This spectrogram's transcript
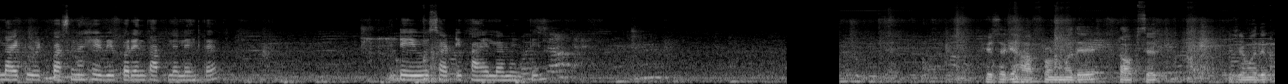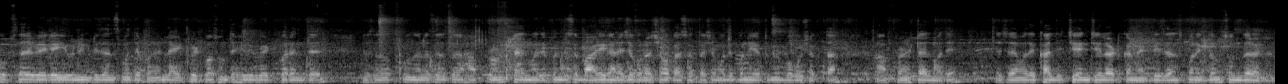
लाइट वेटपासून हेवीपर्यंत आपल्याला इथं डेयूसाठी पाहायला मिळतील. हे सगळे हाफ फ्रॉन्टमध्ये टॉप्स आहेत. त्याच्यामध्ये खूप सारे वेगळे युनिक डिझाईन्समध्ये पण लाइट वेटपासून ते हेवी वेटपर्यंत आहेत. जसं कोणाला जर तर हाफ फ्रॉन्ट स्टाईलमध्ये पण जसं बाळी घालायचे कोणाला शौक असतात त्याच्यामध्ये पण हे तुम्ही बघू शकता हाफ फ्रॉन्ट स्टाईलमध्ये त्याच्यामध्ये खाली चेनचे लटकन आहेत. डिझाईन्स पण एकदम सुंदर आहेत.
